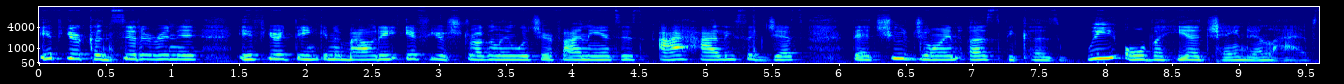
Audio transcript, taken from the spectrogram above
if you're considering it, if you're thinking about it, if you're struggling with your finances, I highly suggest that you join us because we over here changing lives.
